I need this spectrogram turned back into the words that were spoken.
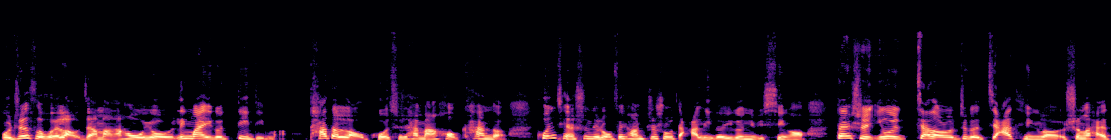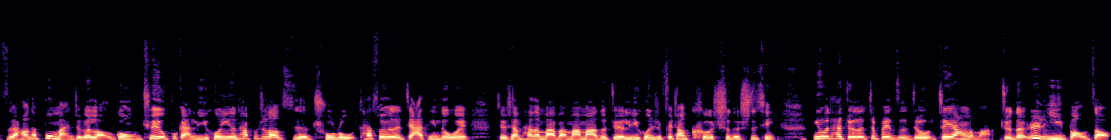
我这次回老家嘛，然后我有另外一个弟弟嘛。他的老婆其实还蛮好看的，婚前是那种非常知书达理的一个女性哦，但是因为嫁到了这个家庭了，生了孩子，然后她不满这个老公，却又不敢离婚，因为她不知道自己的出路，她所有的家庭都会，就像她的爸爸妈妈都觉得离婚是非常可耻的事情，因为她觉得这辈子就这样了嘛，觉得日益暴躁，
